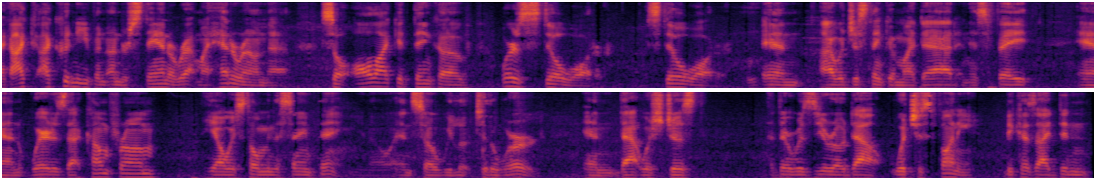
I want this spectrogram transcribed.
Like I, I couldn't even understand or wrap my head around that. So all I could think of, where's still water? Still water. And I would just think of my dad and his faith and where does that come from? He always told me the same thing, you know. And so we looked to the word and that was just there was zero doubt, which is funny because I didn't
